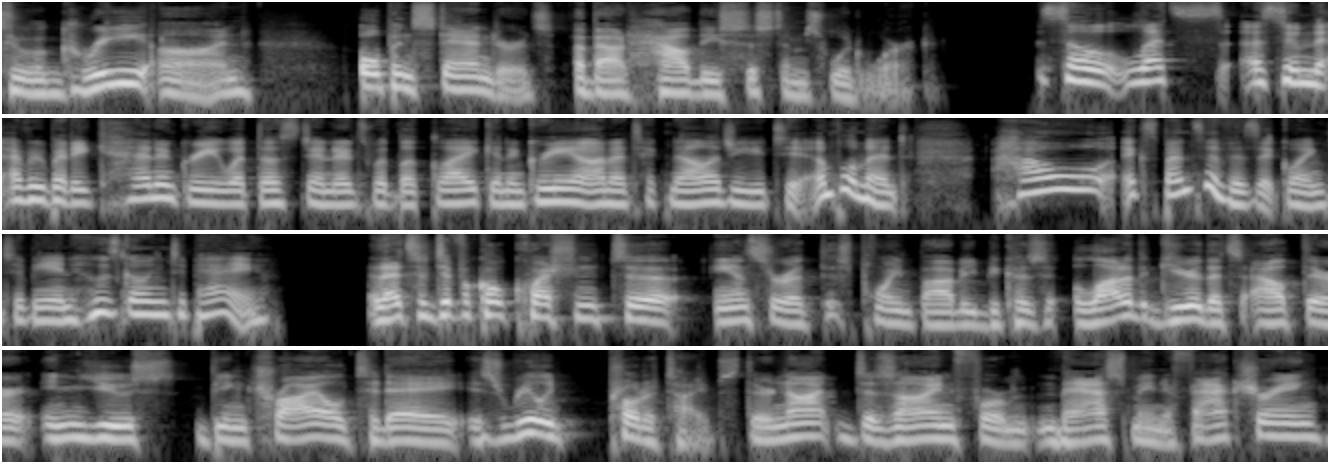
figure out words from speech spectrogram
to agree on open standards about how these systems would work. So let's assume that everybody can agree what those standards would look like and agree on a technology to implement. How expensive is it going to be and who's going to pay? That's a difficult question to answer at this point, Bobby, because a lot of the gear that's out there in use being trialed today is really prototypes. They're not designed for mass manufacturing.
